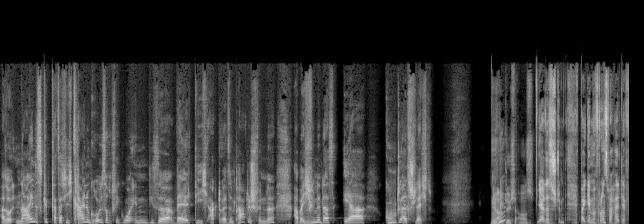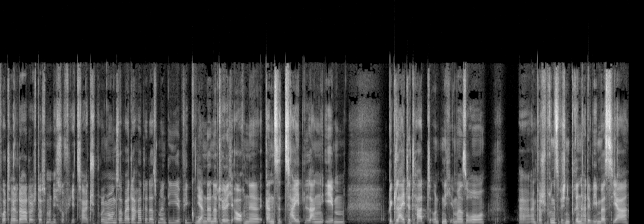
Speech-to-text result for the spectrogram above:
Also nein, es gibt tatsächlich keine größere Figur in dieser Welt, die ich aktuell sympathisch finde, aber ich mhm. finde das eher gut als schlecht. Ja, mhm. durchaus. Ja, das stimmt. Bei Game of Thrones war halt der Vorteil dadurch, dass man nicht so viel Zeitsprünge und so weiter hatte, dass man die Figuren ja. dann natürlich auch eine ganze Zeit lang eben begleitet hat und nicht immer so äh, ein paar Sprünge zwischendrin hatte, wie man es ja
